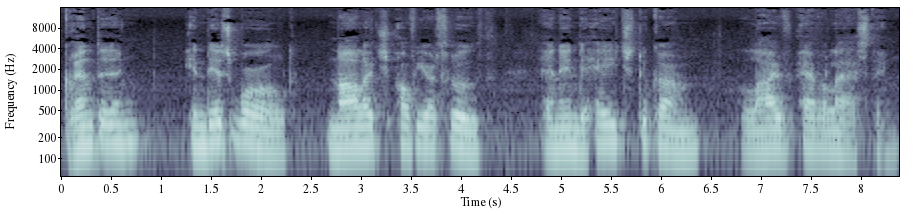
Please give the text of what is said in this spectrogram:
granting in this world knowledge of your truth, and in the age to come life everlasting.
